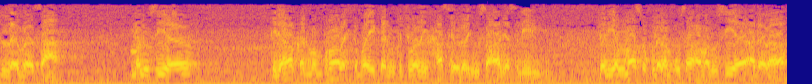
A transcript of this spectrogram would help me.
illa ma sa'a. Manusia tidak akan memperoleh kebaikan kecuali hasil dari usahanya sendiri. Dan yang masuk dalam usaha manusia adalah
